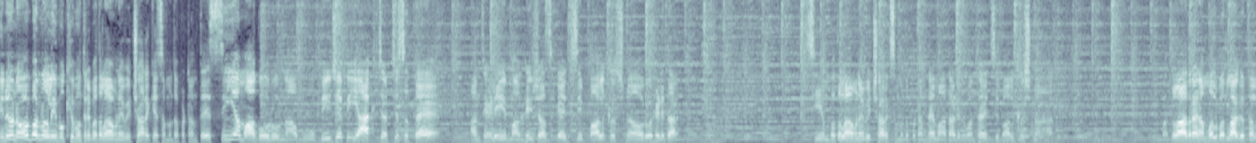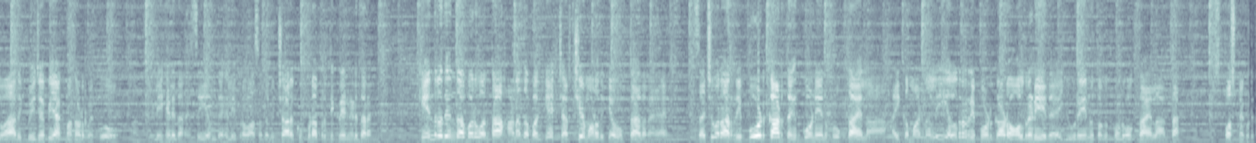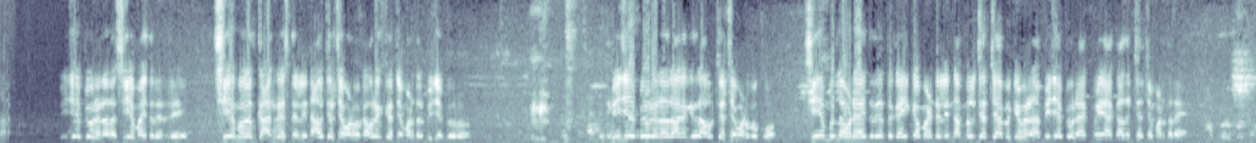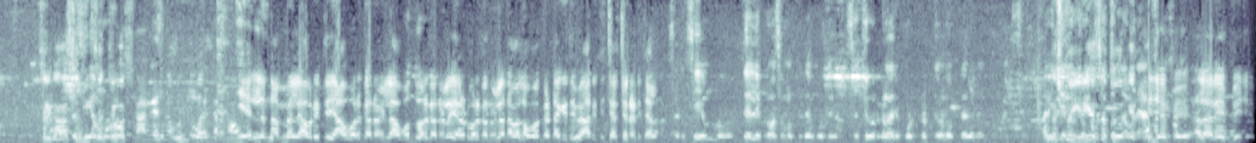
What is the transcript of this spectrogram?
ಇನ್ನು ನವೆಂಬರ್ನಲ್ಲಿ ಮುಖ್ಯಮಂತ್ರಿ ಬದಲಾವಣೆ ವಿಚಾರಕ್ಕೆ ಸಂಬಂಧಪಟ್ಟಂತೆ ಸಿಎಂ ಆಗೋರು ನಾವು, ಬಿಜೆಪಿ ಯಾಕೆ ಚರ್ಚಿಸುತ್ತೆ ಅಂಥೇಳಿ ಮಾಗಡಿ ಶಾಸಕ ಎಚ್ ಸಿ ಬಾಲಕೃಷ್ಣ ಅವರು ಹೇಳಿದ್ದಾರೆ. ಸಿಎಂ ಬದಲಾವಣೆ ವಿಚಾರಕ್ಕೆ ಸಂಬಂಧಪಟ್ಟಂತೆ ಮಾತಾಡಿರುವಂತಹ ಎಚ್ ಸಿ ಬಾಲಕೃಷ್ಣ, ಬದಲಾದ್ರೆ ನಮ್ಮಲ್ಲಿ ಬದಲಾಗುತ್ತಲ್ವಾ? ಅದಕ್ಕೆ ಬಿಜೆಪಿ ಯಾಕೆ ಮಾತಾಡಬೇಕು ಅಂತ ಹೇಳಿ ಹೇಳಿದ್ದಾರೆ. ಸಿಎಂ ದೆಹಲಿ ಪ್ರವಾಸದ ವಿಚಾರಕ್ಕೂ ಕೂಡ ಪ್ರತಿಕ್ರಿಯೆ ನೀಡಿದ್ದಾರೆ. ಕೇಂದ್ರದಿಂದ ಬರುವಂತಹ ಹಣದ ಬಗ್ಗೆ ಚರ್ಚೆ ಮಾಡೋದಕ್ಕೆ ಹೋಗ್ತಾ ಇದ್ದಾರೆ. ಸಚಿವರ ರಿಪೋರ್ಟ್ ಕಾರ್ಡ್ ತೆಗೆದುಕೊಂಡು ಏನು ಹೋಗ್ತಾ ಇಲ್ಲ. ಹೈಕಮಾಂಡ್ನಲ್ಲಿ ಎಲ್ಲರ ರಿಪೋರ್ಟ್ ಕಾರ್ಡ್ ಆಲ್ರೆಡಿ ಇದೆ. ಇವರೇನು ತೆಗೆದುಕೊಂಡು ಹೋಗ್ತಾ ಇಲ್ಲ ಅಂತ ಸ್ಪಷ್ಟನೆ ಕೊಡ್ತಾರೆ ಬಿಜೆಪಿ ಅವರು ಏನಾರ ಸಿಎಂ ರೀ ಸಿಎಂ ಆಗೋದು ಕಾಂಗ್ರೆಸ್ನಲ್ಲಿ ನಾವು ಚರ್ಚೆ ಮಾಡ್ಬೇಕು. ಅವ್ರ ಚರ್ಚೆ ಮಾಡ್ತಾರೆ ಬಿಜೆಪಿ ಅವರು? ಬಿಜೆಪಿ ಅವರು ಏನಾದ್ರು ಆಗಂಗಿದ್ರೆ ಅವ್ರು ಚರ್ಚೆ ಮಾಡ್ಬೇಕು. ಸಿಎಂ ಬದಲಾವಣೆ ಆಯ್ತದೆ ಅಂತ ಹೈಕಮಾಂಡ್ ಅಲ್ಲಿ ನಮ್ಮಲ್ಲಿ ಚರ್ಚೆ ಆಗ್ಬೇಕು. ಬಿಜೆಪಿ ಅವ್ರು ಯಾಕೆ ಯಾಕೆ ಚರ್ಚೆ ಮಾಡ್ತಾರೆ? ಎಲ್ಲ ನಮ್ಮಲ್ಲಿ ಯಾವ ರೀತಿ ಯಾವ ವರ್ಗನೂ ಇಲ್ಲ ಒಂದು ವರ್ಗನೂ ಇಲ್ಲ ಎರಡು ವರ್ಗನೂ ಇಲ್ಲ ನಾವೆಲ್ಲ ಒಗ್ಗಟ್ಟಾಗಿದ್ದೀವಿ ಆ ರೀತಿ ಚರ್ಚೆ ನಡೀತಾ ಇಲ್ಲ ಸರ್ ಸಿಎಂ ದೆಹಲಿ ಪ್ರವಾಸ ಮಾಡ್ತಿದೆ ಮೂರು ದಿನ. ಸಚಿವರುಗಳ ರಿಪೋರ್ಟ್ ಕಾರ್ಡ್ ತಗೊಂಡು ಹೋಗ್ತಾ ಇದ್ದಾರೆ ಬಿಜೆಪಿ ಅಲ್ಲ ರೀ ಬಿಜೆಪಿ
